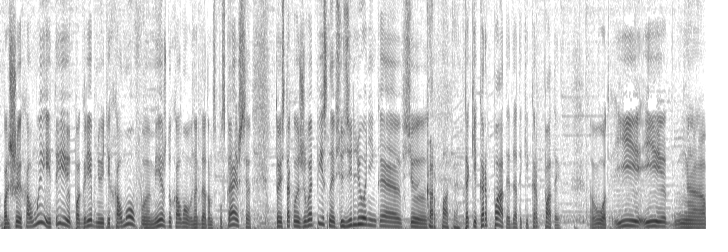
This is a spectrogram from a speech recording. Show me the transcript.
большие холмы, и ты по гребню этих холмов, э, между холмов иногда там спускаешься. То есть такое живописное, все зелененькое, все Карпаты. такие Карпаты, да, такие Карпаты. Вот. И, и э,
